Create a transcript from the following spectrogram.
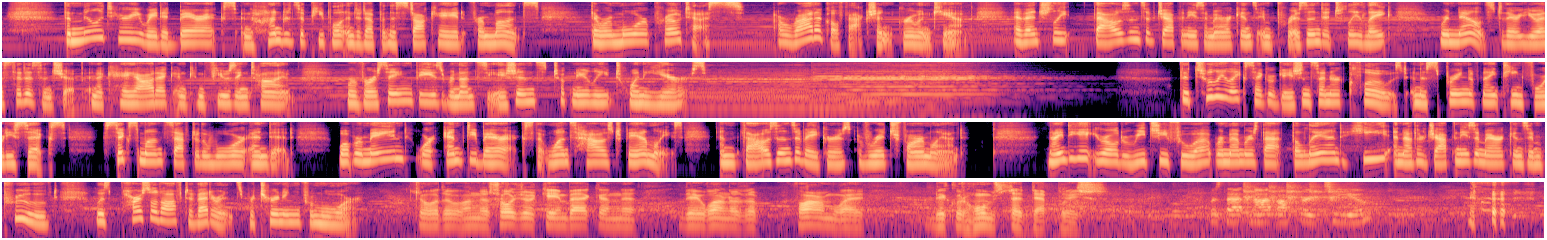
The military raided barracks, and hundreds of people ended up in the stockade for months. There were more protests. A radical faction grew in camp. Eventually, thousands of Japanese Americans imprisoned at Tule Lake renounced their U.S. citizenship in a chaotic and confusing time. Reversing these renunciations took nearly 20 years. The Tule Lake Segregation Center closed in the spring of 1946, six months after the war ended. What remained were empty barracks that once housed families and thousands of acres of rich farmland. 98 year old Richi Fua remembers that the land he and other Japanese Americans improved was parceled off to veterans returning from war. So the, when the soldiers came back and uh, they wanted a farm where they could homestead that place. Was that not offered to you?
